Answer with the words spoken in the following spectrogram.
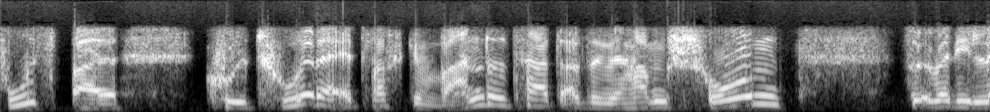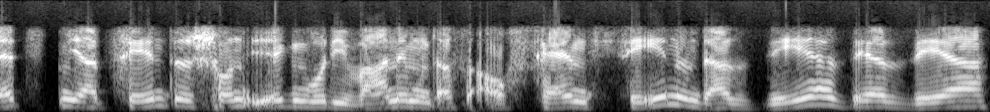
Fußballkultur da etwas gewandelt hat. Also wir haben schon so über die letzten Jahrzehnte schon irgendwo die Wahrnehmung, dass auch Fanszenen da sehr, sehr, sehr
